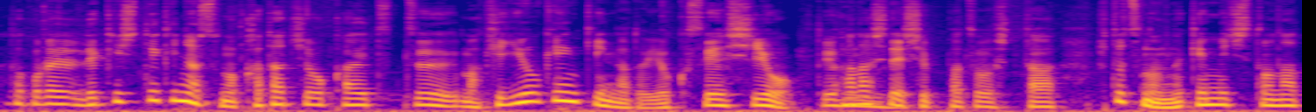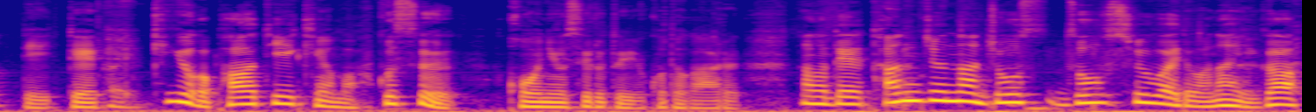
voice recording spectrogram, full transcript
ただこれ、歴史的にはその形を変えつつ、まあ、企業献金などを抑制しようという話で出発をした一つの抜け道となっていて、はい。企業がパーティー券をまあ複数購入するということがある。なので、単純な贈贈収賄ではないが、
